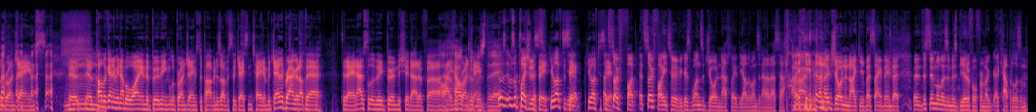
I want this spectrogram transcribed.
LeBron James. The public enemy number one in the booming LeBron James department is obviously Jayson Tatum, but Jaylen Brown got up there. Today and absolutely boomed the shit out of uh, out of how LeBron good James. was that? It was it was a pleasure to see. You love to see yeah. it. You love to see That's it. so fun. It's so funny too because one's a Jordan athlete, the other one's an Adidas I athlete. know. and I know Jordan and Nike, but same thing. But the, the symbolism is beautiful from a, a capitalism.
